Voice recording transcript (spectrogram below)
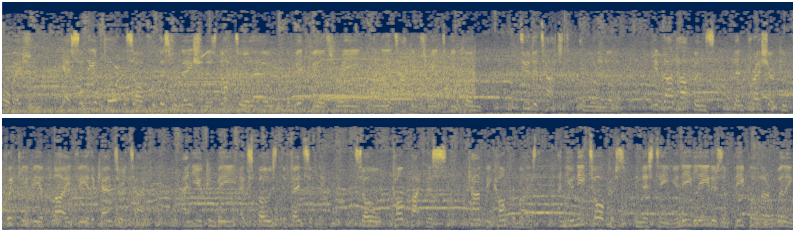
Formation. Yes, and the importance of this formation is not to allow the midfield three and the attacking three to become too detached from one another. If that happens, then pressure can quickly be applied via the counter-attack and you can be exposed defensively. So compactness can't be compromised and you need talkers in this team. You need leaders and people that are willing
